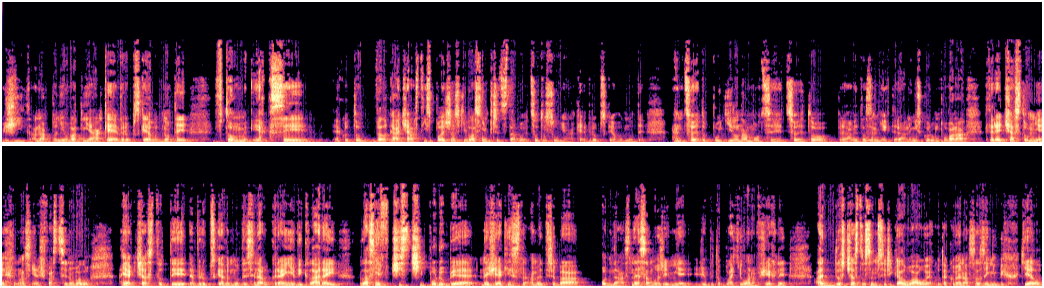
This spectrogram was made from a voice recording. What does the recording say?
žít a naplňovat nějaké evropské hodnoty v tom, jak si jako to velká část té společnosti vlastně představuje, co to jsou nějaké evropské hodnoty, co je to podíl na moci, co je to právě ta země, která není skorumpovaná, které často mě vlastně až fascinovalo, a jak často ty evropské hodnoty se na Ukrajině vykládají vlastně v čistší podobě, než jak je známe třeba od nás. Ne samozřejmě, že by to platilo na všechny, ale dost často jsem si říkal, wow, jako takové nasazení bych chtěl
